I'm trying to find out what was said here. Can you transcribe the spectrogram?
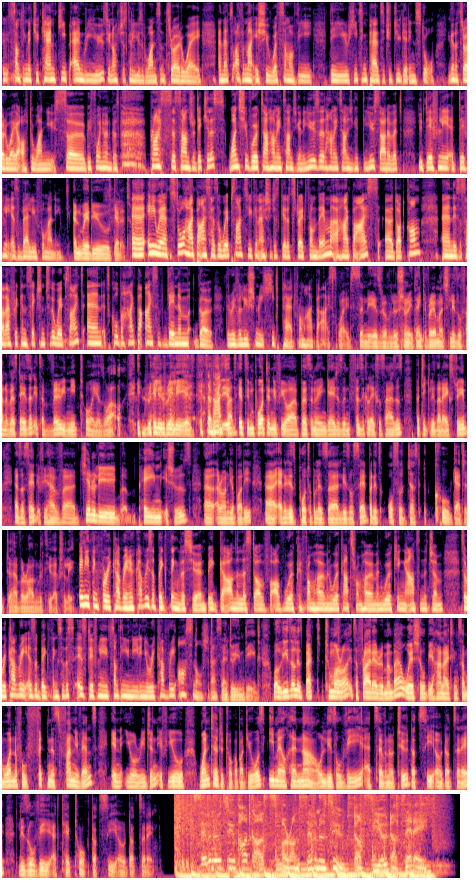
Uh, Something that you can keep and reuse. You're not just going to use it once and throw it away. And that's often my issue with some of the the heating pads that you do get in store. You're going to throw it away after one use. So before anyone goes, price this sounds ridiculous. Once you've worked out how many times you're going to use it, how many times you get the use out of it, you definitely it definitely is value for money. And where do you get it? Uh, anywhere at the store, Hyperice has a website, so you can actually just get it straight from them, uh, hyperice.com. and there's a South African section to the website, and it's called the Hyperice Venom Go, the revolutionary heat pad from Hyperice. Well, it certainly is revolutionary. Thank you very much, Liesl van der Westhuizen. It's a very neat toy as well. It really, really is. It's a I nice it's, one. It's important if you are a person who engages in physical exercises, particularly that are extreme. As I said, if you have uh, generally uh, pain issues uh, around your body, uh, and it is portable, as uh, Liesl said, but it's also just a cool gadget to have around with you, actually. Anything for recovery, and recovery is a big thing this year, and big uh, on the list of, of work from home and workouts from home and working out in the gym. So recovery is a big thing. So this is definitely something you need in your recovery arsenal, should I say? You do indeed. Well, Liesl is back tomorrow. It's a Friday, remember, where she'll be highlighting some wonderful fitness fun events in your region. If you want her to talk about yours, email her now, lieslv at 702.co.za, lieslv at capetalk.co.za. 702 podcasts are on 702.co.za.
